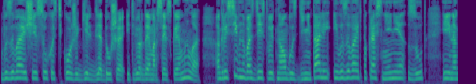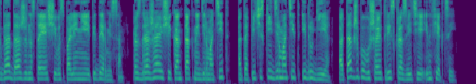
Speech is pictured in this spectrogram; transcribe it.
Вызывающие сухость кожи гель для душа и твердое марсельское мыло агрессивно воздействуют на область гениталий и вызывает покраснение, зуд и иногда даже настоящее воспаление эпидермиса, раздражающий контактный дерматит, атопический дерматит и другие, а также повышают риск развития инфекций.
